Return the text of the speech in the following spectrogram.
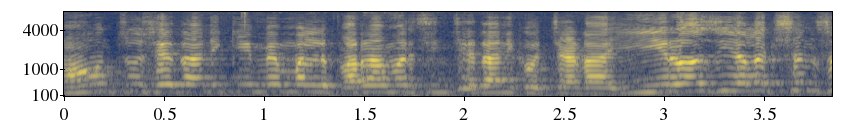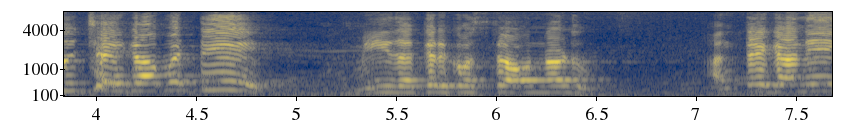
మొహం చూసేదానికి మిమ్మల్ని పరామర్శించేదానికి వచ్చాడా? ఈ రోజు ఎలక్షన్స్ వచ్చాయి కాబట్టి మీ దగ్గరికి వస్తా ఉన్నాడు. అంతేగాని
